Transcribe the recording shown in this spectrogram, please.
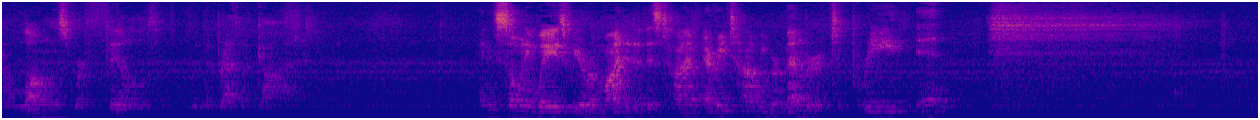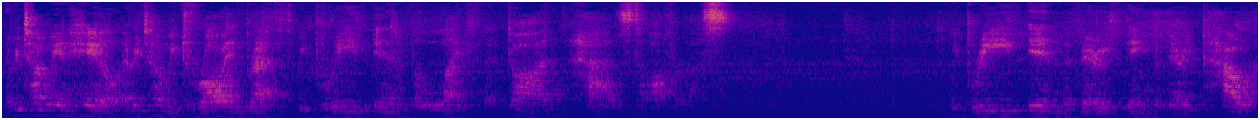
our lungs were filled with the breath of God. And in so many ways, we are reminded of this time every time we remember to breathe in. Every time we inhale, every time we draw in breath, we breathe in the life that God has to offer us. We breathe in the very thing, the very power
